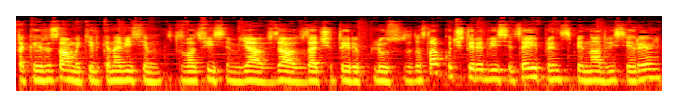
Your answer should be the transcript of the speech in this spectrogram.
такий же самий, тільки на 828 я взяв за 4 плюс за доставку 4200. Цей, в принципі, на 200 гривень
